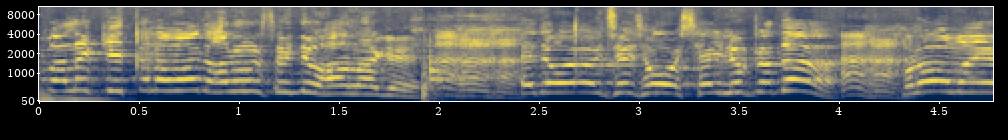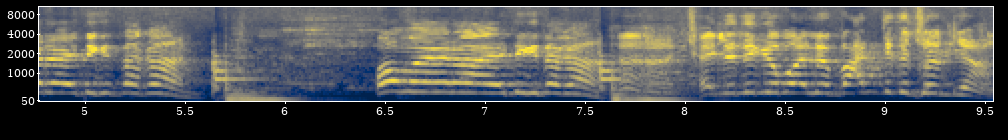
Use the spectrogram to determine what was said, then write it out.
বাবা কীর্তন আমার দারুণ শুনতে ভালো লাগে হ্যাঁ, হ্যাঁ। এই যে ওই সেই- লোকটা তো হ্যাঁ, হ্যাঁ। বলো মায়েরা এদিকে তাকান ও মায়েরা এদিকে তাকান। ছেলে ছেলেদিকে বলবে বাদ দিকে চলে যান।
